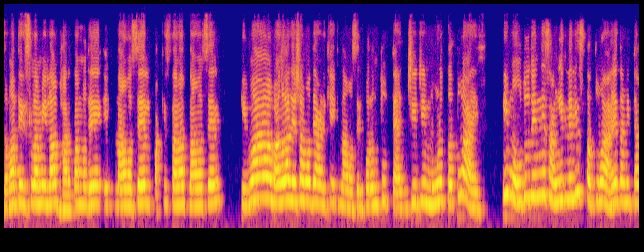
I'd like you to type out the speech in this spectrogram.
जमाते इस्लामीला भारतामध्ये एक नाव असेल, पाकिस्तानात नाव असेल किंवा बांगलादेशामध्ये आणखी एक नाव असेल. परंतु त्यांची जी मूळ तत्व आहेत, ती मौदुदींनी सांगितलेलीच तत्व आहेत आणि त्या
